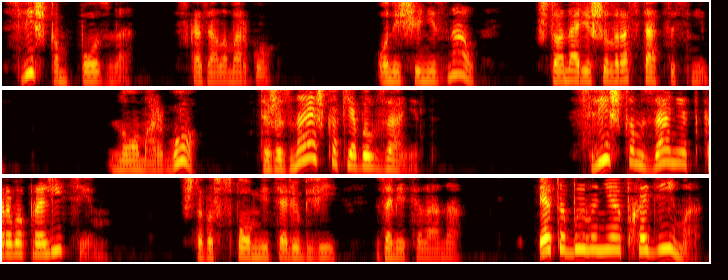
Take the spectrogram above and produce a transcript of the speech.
слишком поздно, — сказала Марго. Он еще не знал, что она решила расстаться с ним. — Но, Марго, ты же знаешь, как я был занят? — Слишком занят кровопролитием, чтобы вспомнить о любви, — заметила она. — Это было необходимо. —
